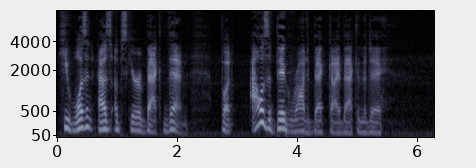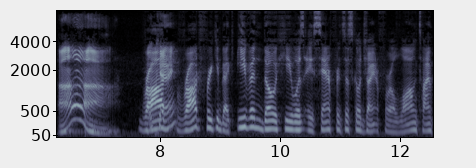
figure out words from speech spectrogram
He wasn't as obscure back then, but I was a big Rod Beck guy back in the day. Ah, Rod Okay. Rod freaking Beck, even though he was a San Francisco Giant for a long time,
